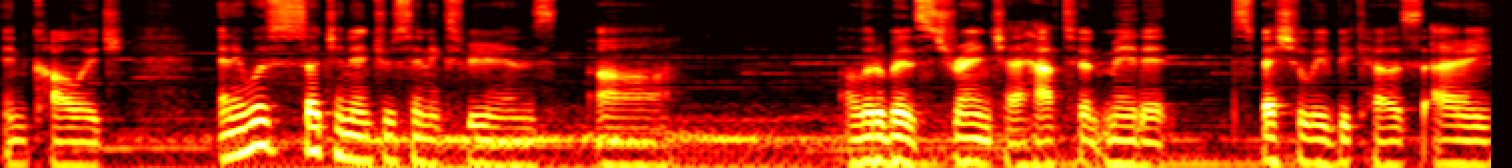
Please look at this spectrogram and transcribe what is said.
in college and it was such an interesting experience. Uh, a little bit strange i have to admit it especially because i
